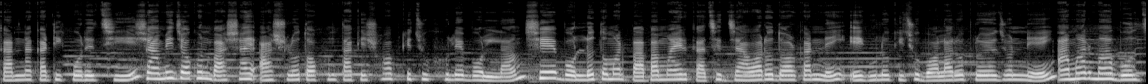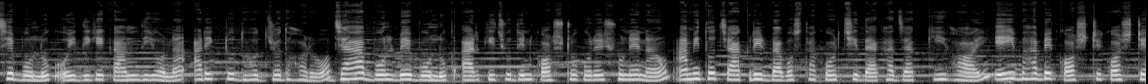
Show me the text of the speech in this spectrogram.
কান্নাকাটি করেছি। স্বামী যখন বাসায় আসলো, তখন তাকে সবকিছু খুলে বললাম। সে বলল, তোমার বাবা মায়ের কাছে যাওয়ারও দরকার নেই, এগুলো কিছু বলারও প্রয়োজন নেই। আমার মা বলছে, বলুক, ওইদিকে কান দিও না আর একটু ধৈর্য ধরো। যা বলবে বলুক, আর কিছুদিন কষ্ট করে শুনে নাও। আমি তো চাকরির ব্যবস্থা করছি, দেখা যাক কি হয়। এইভাবে কষ্টে কষ্টে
